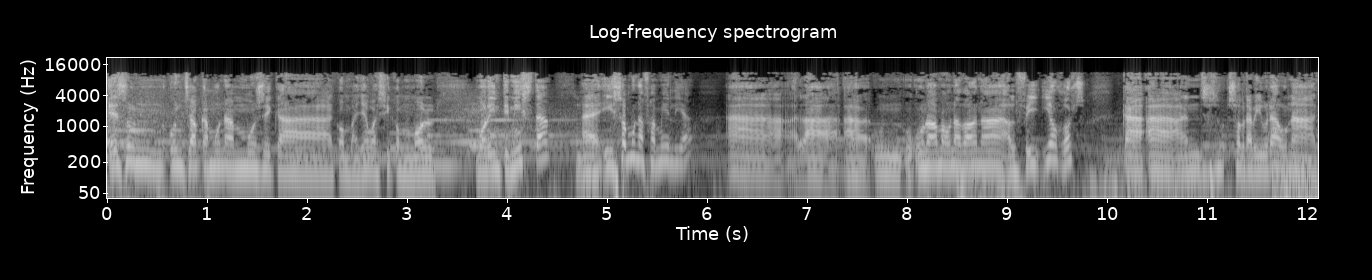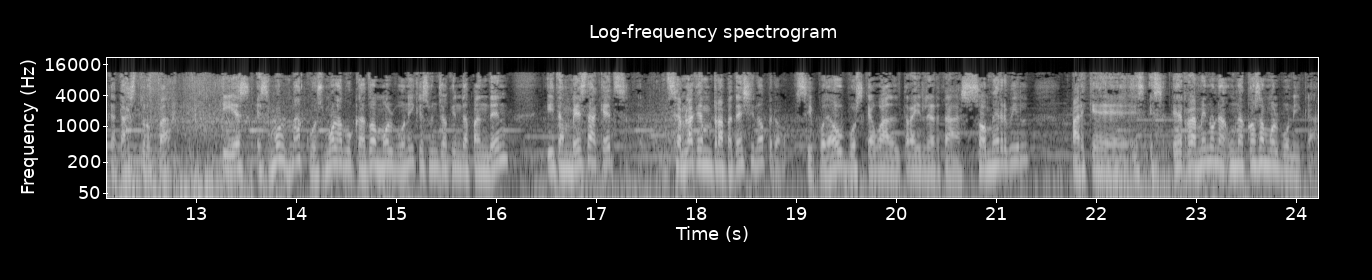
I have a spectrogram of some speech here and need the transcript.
És un, un joc amb una música, com veieu, així com molt, molt intimista, eh, i som una família, eh, la, eh, un, un home, una dona, el fill i el gos, que han de sobreviure a una catàstrofe, i és, és molt maco, és molt abocador, molt bonic, és un joc independent, i també és d'aquests, sembla que em repeteixi, no? però si podeu busqueu el tràiler de Somerville, perquè és, és, és realment una, una cosa molt bonica.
